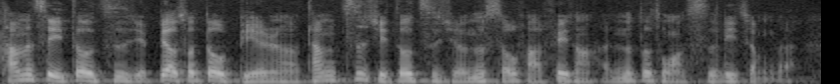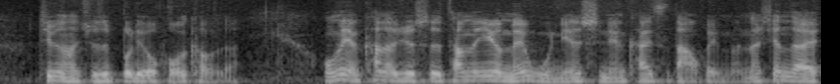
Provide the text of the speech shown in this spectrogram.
他们自己斗自己，不要说斗别人啊，他们自己斗自己，那手法非常狠，那都是往死里整的，基本上就是不留活口的。我们也看到，就是他们因为每五年、十年开一次大会嘛，那现在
